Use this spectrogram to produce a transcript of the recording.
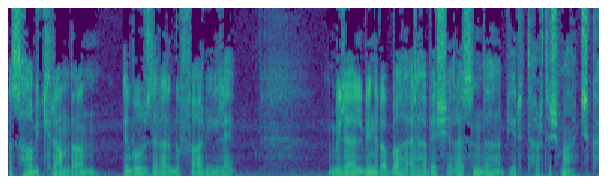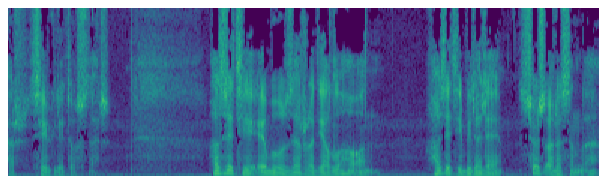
ashab-ı kiramdan Ebu Zer el-Gıffari ile Bilal bin Rabbah el-Habeşi arasında bir tartışma çıkar sevgili dostlar. Hazreti Ebu Zer radıyallahu an Hazreti Bilal'e söz arasında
